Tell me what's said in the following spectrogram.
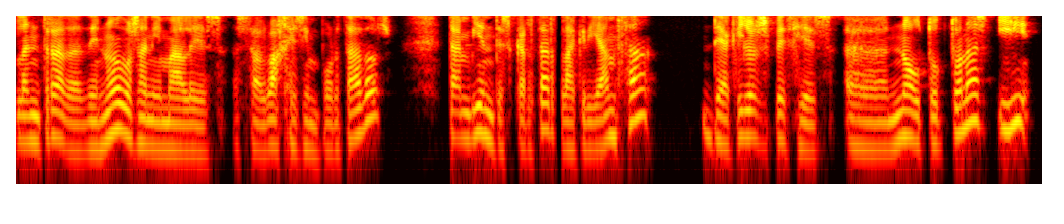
la entrada de nuevos animales salvajes importados, también descartar la crianza de aquellas especies eh, no autóctonas y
